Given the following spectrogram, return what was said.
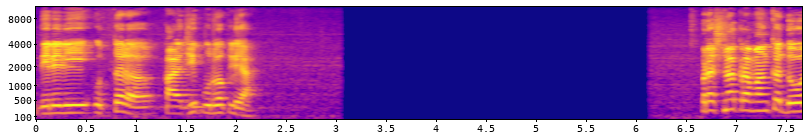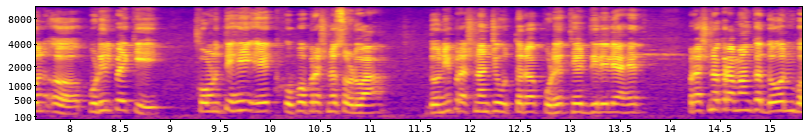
दिलेली उत्तरं काळजीपूर्वक लिहा. प्रश्न क्रमांक दोन अ पुढीलपैकी कोणतेही एक उपप्रश्न सोडवा. दोन्ही प्रश्नांची उत्तरं पुढे थेट दिलेली आहेत. प्रश्न क्रमांक दोन ब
